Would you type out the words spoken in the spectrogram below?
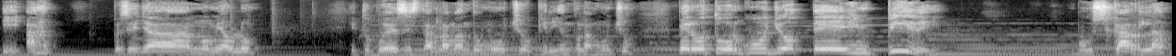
y, ah, pues ella no me habló. Y tú puedes estarla amando mucho, queriéndola mucho, pero tu orgullo te impide buscarla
